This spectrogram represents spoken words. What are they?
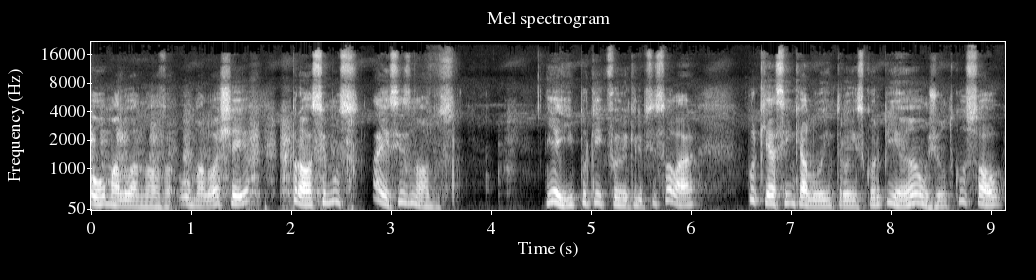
ou uma lua nova, ou uma lua cheia, próximos a esses nodos. E aí, por que foi um eclipse solar? Porque assim que a Lua entrou em escorpião, junto com o Sol,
